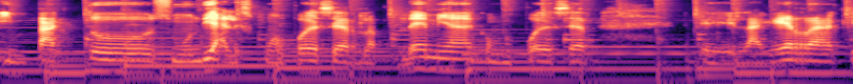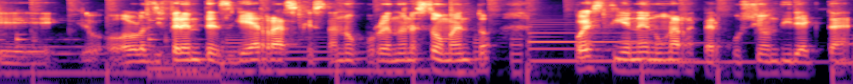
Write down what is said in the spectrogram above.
impactos mundiales, como puede ser la pandemia, como puede ser eh, la guerra que, o las diferentes guerras que están ocurriendo en este momento, pues tienen una repercusión directa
